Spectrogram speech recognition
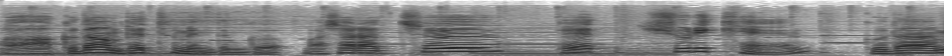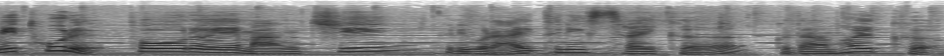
아, 그 다음 배트맨 등급. 마샤라츠, 뱃, 슈리켄. 그 다음이 토르. 토르의 망치, 그리고 라이트닝 스트라이크. 그 다음 헐크.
